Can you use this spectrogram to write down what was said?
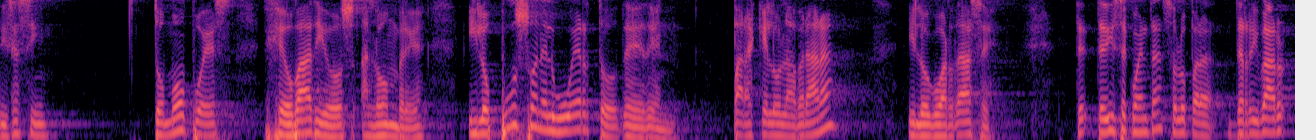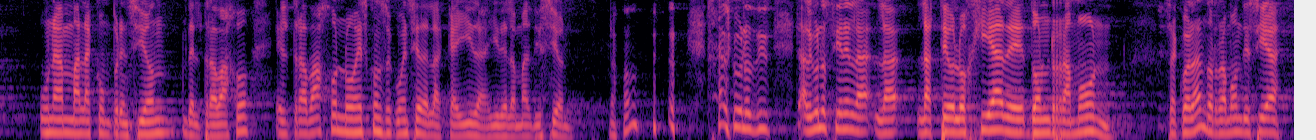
Dice así, tomó pues Jehová Dios al hombre y lo puso en el huerto de Edén para que lo labrara y lo guardase. ¿Te, te diste cuenta? Solo para derribar una mala comprensión del trabajo. El trabajo no es consecuencia de la caída y de la maldición. algunos, algunos tienen la, la teología de don Ramón. ¿Se acuerdan? Don Ramón decía,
